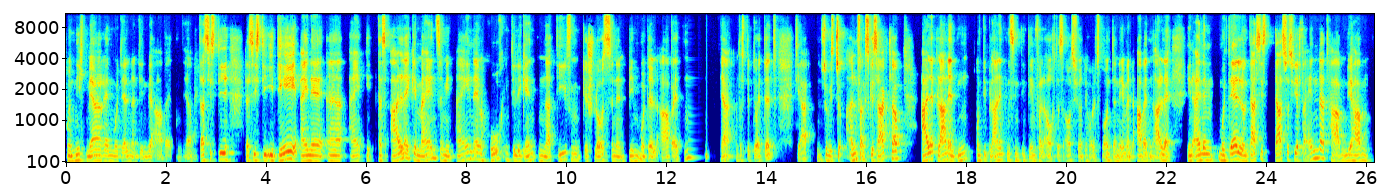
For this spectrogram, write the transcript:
und nicht mehreren Modellen, an denen wir arbeiten. Ja, das ist die, das ist die Idee, eine, äh, ein, dass alle gemeinsam in einem hochintelligenten, nativen, geschlossenen BIM-Modell arbeiten. Ja, und das bedeutet, die, so wie ich es zu Anfangs gesagt habe, alle Planenden, und die Planenden sind in dem Fall auch das ausführende Holzbauunternehmen, arbeiten alle in einem Modell. Und das ist das, was wir verändert haben. Wir haben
